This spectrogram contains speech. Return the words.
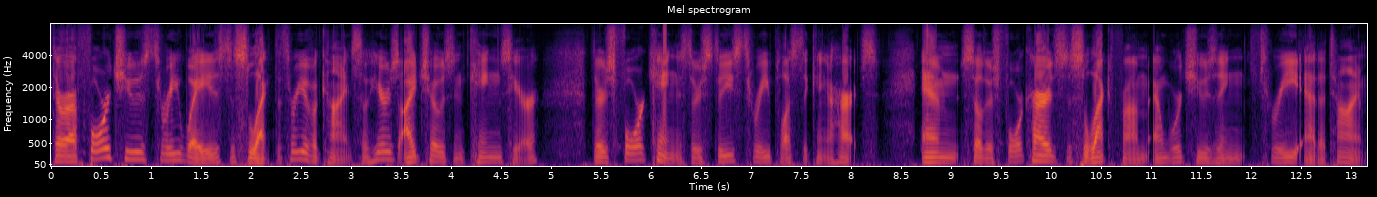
there are four choose three ways to select the three of a kind. So here's I chosen kings here. There's four kings. There's these three plus the king of hearts. And so there's four cards to select from, and we're choosing three at a time.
